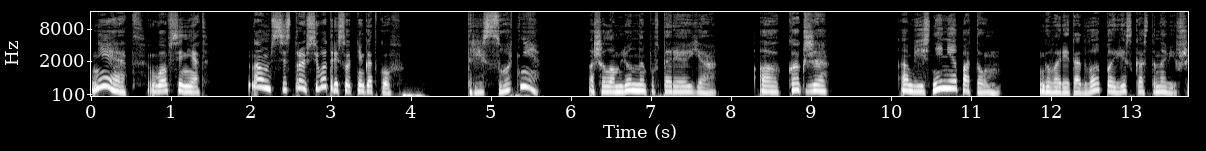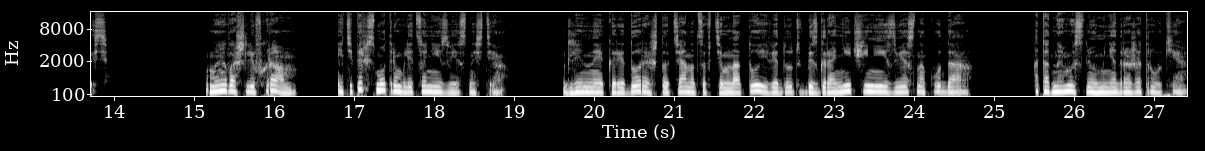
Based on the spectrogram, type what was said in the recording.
«Нет, вовсе нет. Нам с сестрой всего три сотни годков». «Три сотни?» — ошеломленно повторяю я. «А как же...» «Объяснение потом», — говорит Адвапа, резко остановившись. Мы вошли в храм, и теперь смотрим в лицо неизвестности. Длинные коридоры, что тянутся в темноту и ведут в безграничье неизвестно куда. От одной мысли у меня дрожат руки.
